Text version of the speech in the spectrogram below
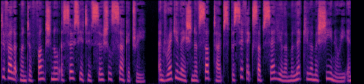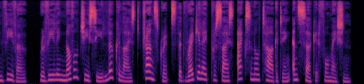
development of functional associative social circuitry, and regulation of subtype specific subcellular molecular machinery in vivo, revealing novel GC localized transcripts that regulate precise axonal targeting and circuit formation.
